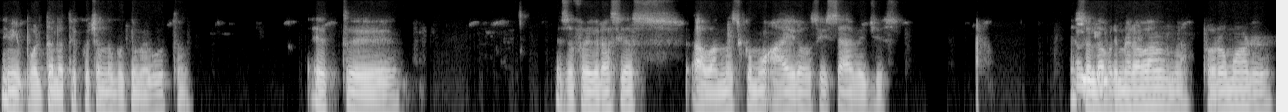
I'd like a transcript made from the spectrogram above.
ni me importa, la estoy escuchando porque me gustan. Este, Eso fue gracias a bandas como Idols y Savages. Esa es la primera banda, Proto Martyr,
